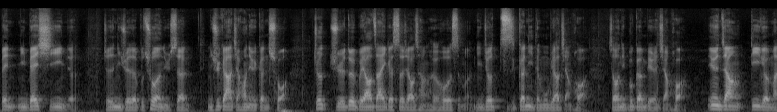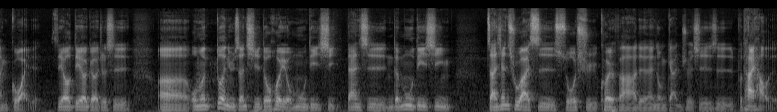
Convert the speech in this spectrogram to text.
被你被吸引的，就是你觉得不错的女生，你去跟她讲话，你会更错。就绝对不要在一个社交场合或者什么，你就只跟你的目标讲话，然后你不跟别人讲话。因为这样，第一个蛮怪的。只有第二个就是，呃，我们对女生其实都会有目的性，但是你的目的性展现出来是索取匮乏的那种感觉，其实是不太好的。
